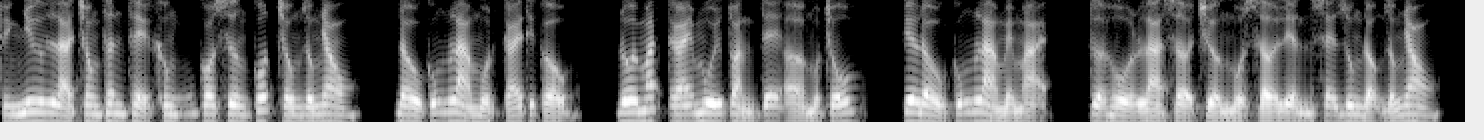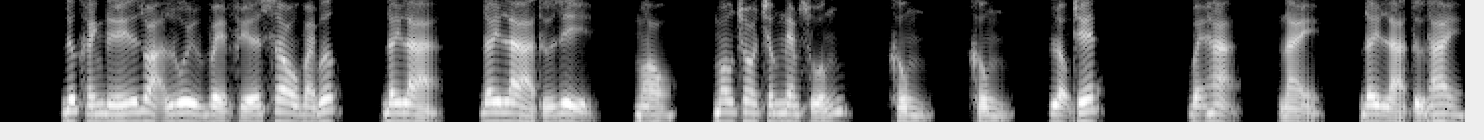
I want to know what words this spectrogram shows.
hình như là trong thân thể không có xương cốt trống giống nhau, đầu cũng là một cái thịt cầu, đôi mắt cái mũi toàn tệ ở một chỗ, kia đầu cũng là mềm mại, tựa hồ là sở trường một sờ liền sẽ rung động giống nhau. Đức Khánh Đế dọa lui về phía sau vài bước, đây là, đây là thứ gì, mau, mau cho chấm nem xuống, không, không, lộng chết. Bậy hạ, này, đây là tử thai.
